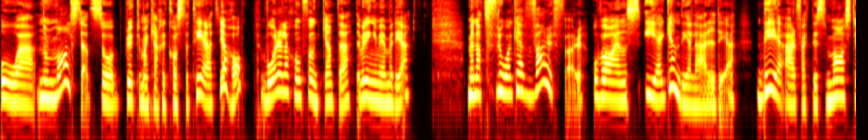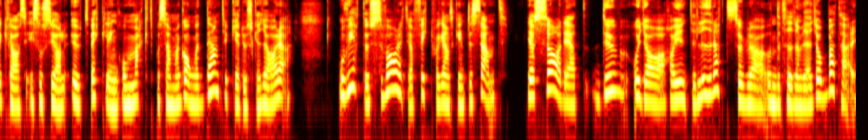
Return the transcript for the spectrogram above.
Och eh, normalt sett så brukar man kanske konstatera att jaha, vår relation funkar inte, det är väl inget mer med det. Men att fråga varför och vad ens egen del är i det, det är faktiskt masterclass i social utveckling och makt på samma gång och den tycker jag du ska göra. Och vet du, svaret jag fick var ganska intressant. Jag sa det att du och jag har ju inte lirat så bra under tiden vi har jobbat här.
